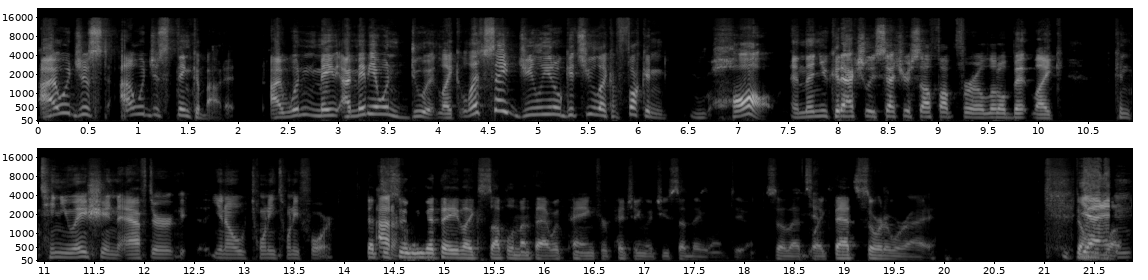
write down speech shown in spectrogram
I would just I would just think about it. I wouldn't maybe I maybe I wouldn't do it. Like let's say Giolito gets you like a fucking haul, and then you could actually set yourself up for a little bit like continuation after you know 2024. That's assuming that they like supplement that with paying for pitching, which you said they won't do. So that's Yeah. like that's sort of where I don't yeah, and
